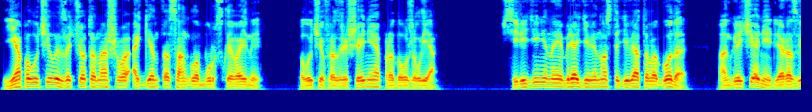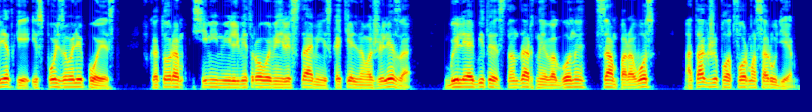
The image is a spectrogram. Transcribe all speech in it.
я получил из отчета нашего агента с Англобургской войны. Получив разрешение, продолжил я. В середине ноября 99 -го года англичане для разведки использовали поезд, в котором 7-миллиметровыми листами из котельного железа были обиты стандартные вагоны, сам паровоз, а также платформа с орудием.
